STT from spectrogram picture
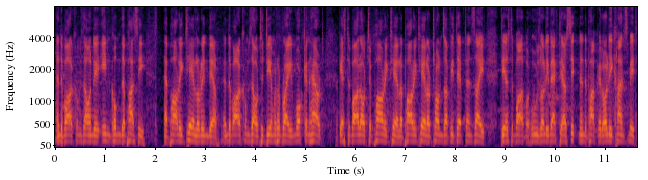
And the ball comes down, the in come the posse. Uh, Pádraig Taylor in there. And the ball comes out to Dermot O'Brien, working hard. Gets the ball out to Pádraig Taylor. Pádraig Taylor turns off his left hand side. Clears the ball, but who's only back there sitting in the pocket? Only Con Smyth.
